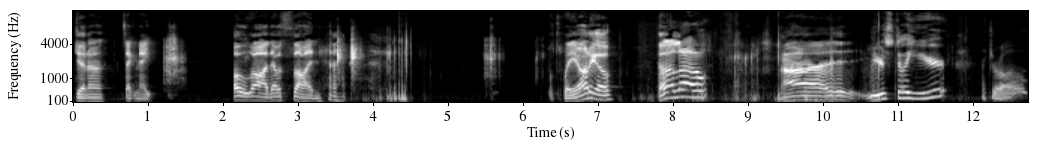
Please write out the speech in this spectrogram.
dinner second night. Oh god, that was fun. Let's play audio. Hello. Uh, you're still here after all.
